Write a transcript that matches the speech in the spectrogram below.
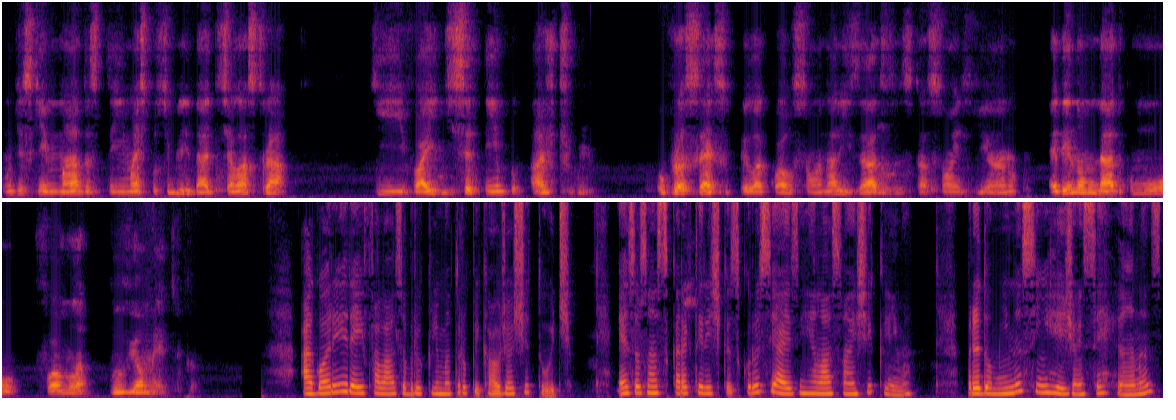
onde as queimadas têm mais possibilidade de se alastrar, que vai de setembro a julho. O processo pela qual são analisadas as estações de ano é denominado como fórmula pluviométrica. Agora irei falar sobre o clima tropical de altitude. Essas são as características cruciais em relação a este clima. Predomina-se em regiões serranas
